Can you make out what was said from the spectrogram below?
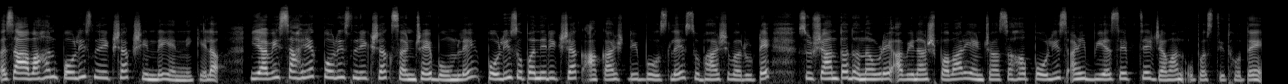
असं आवाहन पोलीस निरीक्षक शिंदे यांनी केलं. यावेळी सहाय्यक पोलीस निरीक्षक संजय बोंबले पोलीस उपनिरीक्षक आकाशदीप भोसले सुभाष वरुटे सुशांत धनवडे अविनाश पवार यांच्यासह पोलीस आणि बीएसएफचे जवान उपस्थित होते.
